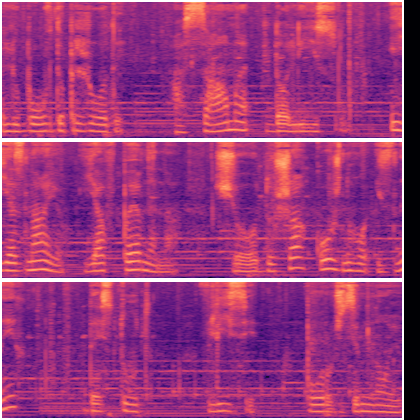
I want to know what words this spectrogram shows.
любов до природи, а саме до лісу. І я знаю, я впевнена, що душа кожного із них десь тут, в лісі, поруч зі мною.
